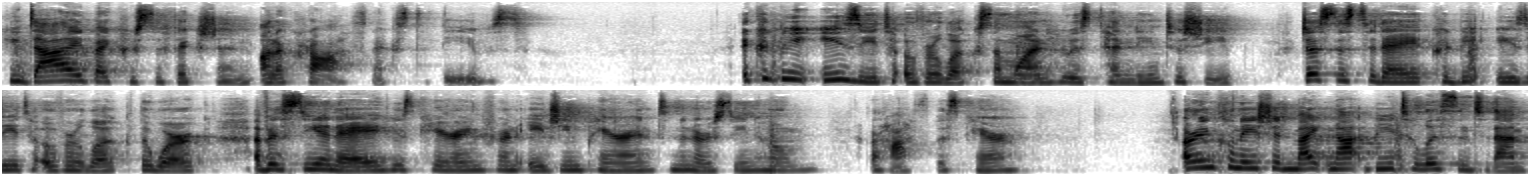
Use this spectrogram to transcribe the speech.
He died by crucifixion on a cross next to thieves. It could be easy to overlook someone who is tending to sheep, just as today it could be easy to overlook the work of a CNA who's caring for an aging parent in a nursing home or hospice care. Our inclination might not be to listen to them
